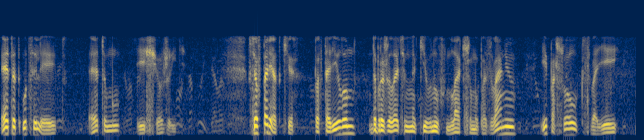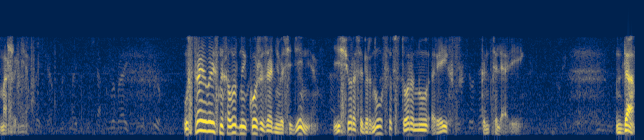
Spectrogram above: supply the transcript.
Этот уцелеет, этому еще жить. «Все в порядке», — повторил он, доброжелательно кивнув младшему по званию, и пошел к своей машине. Устраиваясь на холодной коже заднего сиденья, еще раз обернулся в сторону рейхс-канцелярии. «Да,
